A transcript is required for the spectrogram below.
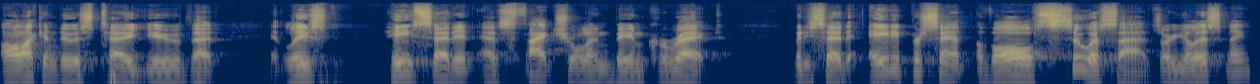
All I can do is tell you that at least he said it as factual and being correct. But he said 80% of all suicides, are you listening?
